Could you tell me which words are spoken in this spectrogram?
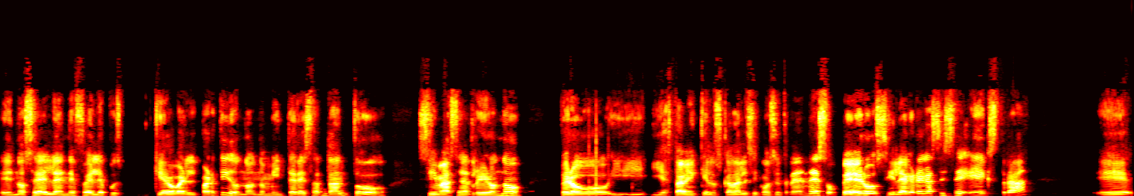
eh, no sé, la NFL, pues quiero ver el partido, no, no me interesa tanto si me hacen reír o no pero, y, está bien que los canales se concentren en eso, pero si le agregas ese extra, eh,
